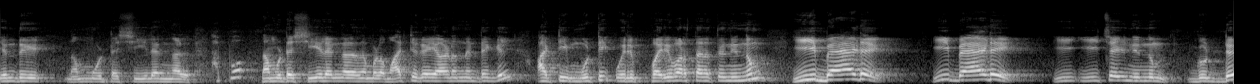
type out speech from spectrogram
എന്ത്? നമ്മുടെ ശീലങ്ങൾ. അപ്പോൾ നമ്മുടെ ശീലങ്ങൾ നമ്മൾ മാറ്റുകയാണെന്നുണ്ടെങ്കിൽ അട്ടിമുട്ടി ഒരു പരിവർത്തനത്തിൽ നിന്നും ഈ ബാഡ് ഈ ബാഡ് ഈ ഈച്ചയിൽ നിന്നും ഗുഡ്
